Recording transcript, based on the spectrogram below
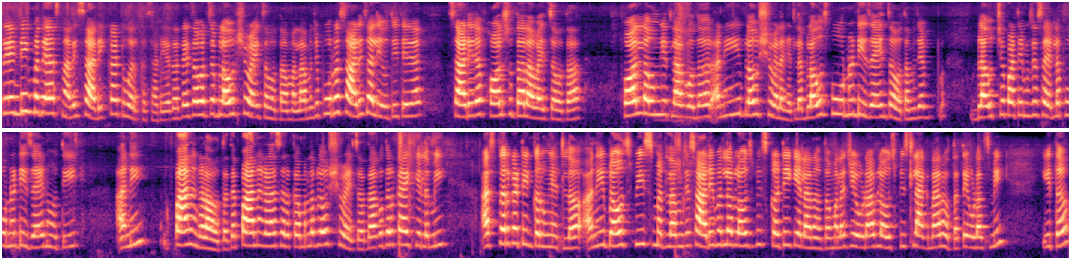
ट्रेंडिंगमध्ये असणारी साडी कटवर्क साडी. आता त्याच्यावरचा ब्लाऊज शिवायचा होता मला म्हणजे पूर्ण साडीच आली होती. त्या साडीला फॉलसुद्धा लावायचा होता. फॉल लावून घेतला अगोदर आणि ब्लाऊज शिवायला घेतला. ब्लाऊज पूर्ण डिझाईनचा होता. म्हणजे ब्लाऊजच्या पाठीमागच्या साईडला पूर्ण डिझाईन होती आणि पानगळा होता. त्या पानगळासारखा मला ब्लाऊज शिवायचा होता. अगोदर काय केलं मी? अस्तर कटिंग करून घेतलं आणि ब्लाऊज पीसमधला म्हणजे साडीमधला ब्लाऊज पीस कटिंग केला नव्हता. मला जेवढा ब्लाऊज पीस लागणार होता तेवढाच मी इथं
